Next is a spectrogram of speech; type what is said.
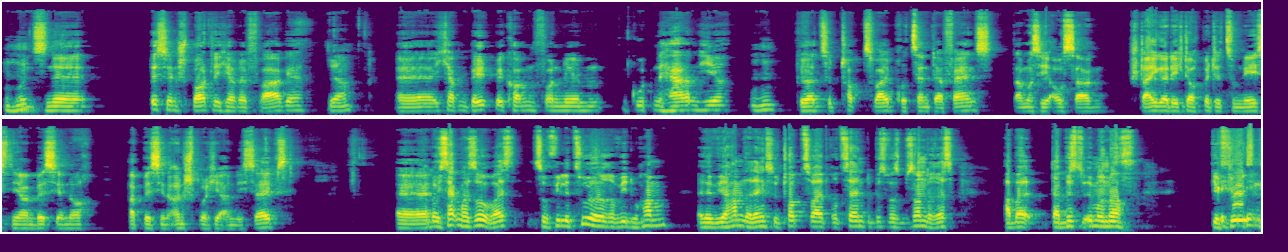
Mhm. Und es ist eine bisschen sportlichere Frage. Ja. Äh, ich habe ein Bild bekommen von dem guten Herrn hier. Mhm. Gehört zu Top 2% der Fans. Da muss ich auch sagen, steiger dich doch bitte zum nächsten Jahr ein bisschen noch. Hab ein bisschen Ansprüche an dich selbst. Äh, Aber ich sag mal so, weißt, so viele Zuhörer wie du haben, äh, wir haben, da denkst du Top 2%, du bist was Besonderes, aber da bist du immer noch, gefühlt in-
